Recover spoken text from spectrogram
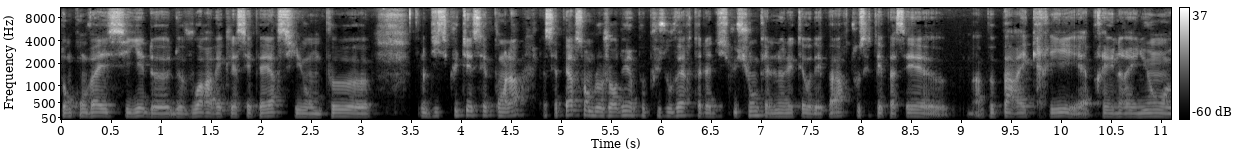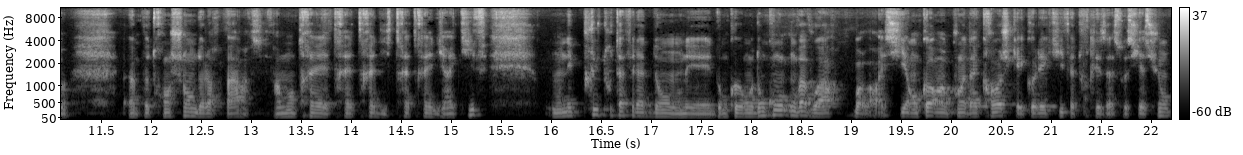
donc on va essayer de, de, voir avec la CPR si on peut euh, discuter ces points-là. La CPR semble aujourd'hui un peu plus ouverte à la discussion qu'elle ne l'était au départ. Tout s'était passé euh, un peu par écrit et après une réunion euh, un peu tranchante de leur part. C'est vraiment très très très très très directif. On n'est plus tout à fait là-dedans. On est donc on, donc on, on, va voir. Bon, alors, s'il y a encore un point d'accroche qui est collectif à toutes les associations,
